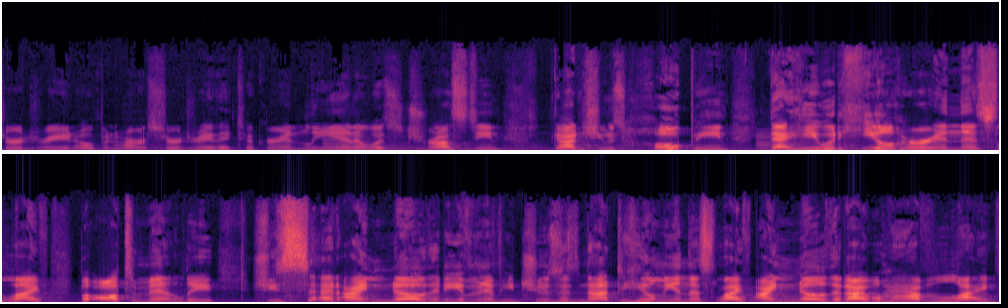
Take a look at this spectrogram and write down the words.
surgery, an open heart surgery. They took her in. Leanna was trusting God. She was hoping that He would heal her in this life. But ultimately, she said, I know that even if He chooses not to heal me in this life, I know that I will have life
